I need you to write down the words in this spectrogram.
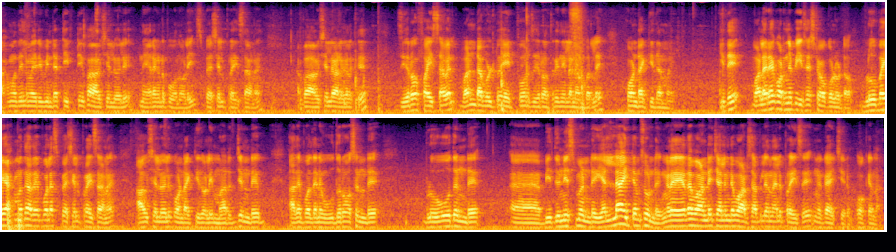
അഹമ്മദിൽ മരുവിന്റെ ടിഫ് ടിപ്പ് ആവശ്യമുള്ളവർ നേരെ അങ്ങോട്ട് പോകുന്നോളി സ്പെഷ്യൽ പ്രൈസ് ആണ്. അപ്പോൾ ആവശ്യമുള്ള ആളുകൾക്ക് zero five seven one double two eight four zero three എന്നുള്ള നമ്പറിൽ കോൺടാക്ട് ചെയ്താൽ മതി. ഇത് വളരെ കുറഞ്ഞ പീസ് സ്റ്റോക്ക് ഉള്ളൂ കേട്ടോ ബ്ലൂ ബൈ അഹമ്മദ് അതേപോലെ സ്പെഷ്യൽ പ്രൈസ് ആണ്. ആവശ്യമുള്ളവർ കോൺടാക്ട് ചെയ്തോളി. മർജ് ഉണ്ട്. അതേപോലെ തന്നെ ഊതുറോസ് ഉണ്ട്. ബ്ലൂത് ഉണ്ട്. ബിദുനിസ്മ ഉണ്ട്. എല്ലാ ഐറ്റംസും ഉണ്ട്. നിങ്ങൾ ഏതാ വേണ്ടി വെച്ചാൽ എന്റെ വാട്സാപ്പിൽ എന്നാൽ പ്രൈസ് നിങ്ങൾക്ക് അയച്ചു തരും ഓക്കെ എന്നാൽ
